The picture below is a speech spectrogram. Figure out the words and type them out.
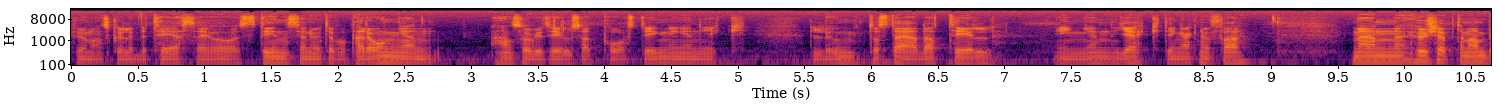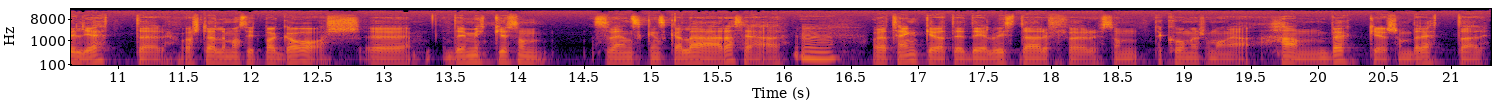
Hur man skulle bete sig. Och stinsen ute på perrongen, han såg ju till så att påstigningen gick lugnt och städat till. Ingen jäkt, inga knuffar. Men hur köpte man biljetter? Var ställer man sitt bagage? Eh, det är mycket som svensken ska lära sig här. Mm. Och jag tänker att det är delvis därför som det kommer så många handböcker som berättar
